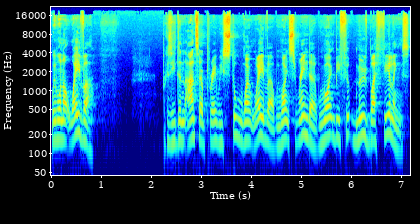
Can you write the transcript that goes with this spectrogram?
We will not waver because he didn't answer a prayer. We still won't waver. We won't surrender. We won't be moved by feelings.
